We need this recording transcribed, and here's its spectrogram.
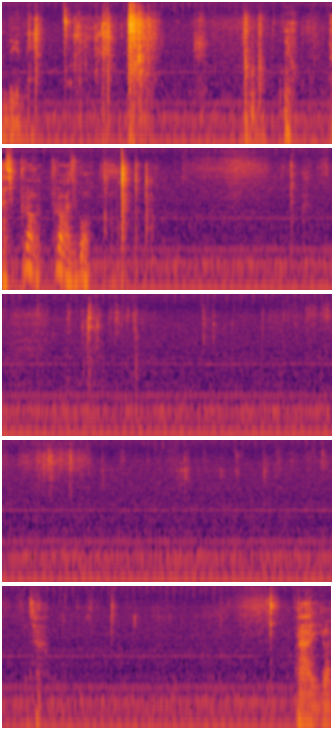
안되겠네. 다시 풀어 풀어가지고 자. 아, 이거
